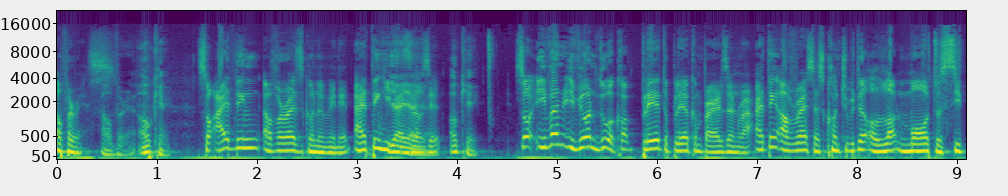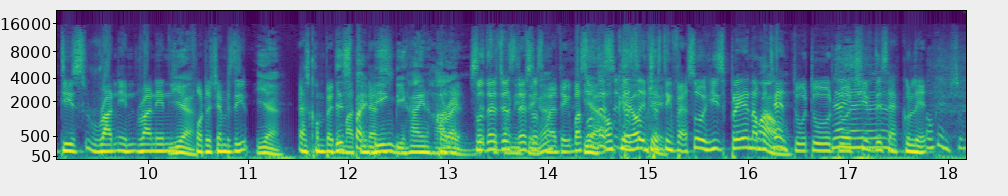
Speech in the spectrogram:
Alvarez. Alvarez. Okay. So I think Alvarez is going to win it. I think he yeah, yeah, deserves yeah. it. Okay. So even if you want to do a player to player comparison, right? I think Alvarez has contributed a lot more to City's run in run in Yeah. for the Champions League Yeah. as compared Despite to Martinez. being behind Haaland. Correct. So that's, the just that's thing, just huh? my take. But so Yeah, that's, okay, that's an interesting fact. So he's player number Wow. ten to to, Yeah, to achieve this accolade. Okay, so-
